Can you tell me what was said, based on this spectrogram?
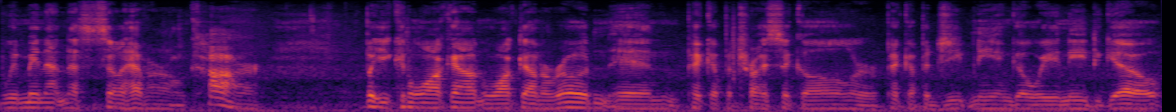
we may not necessarily have our own car, but you can walk out and walk down a road and, and pick up a tricycle or pick up a jeepney and go where you need to go.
